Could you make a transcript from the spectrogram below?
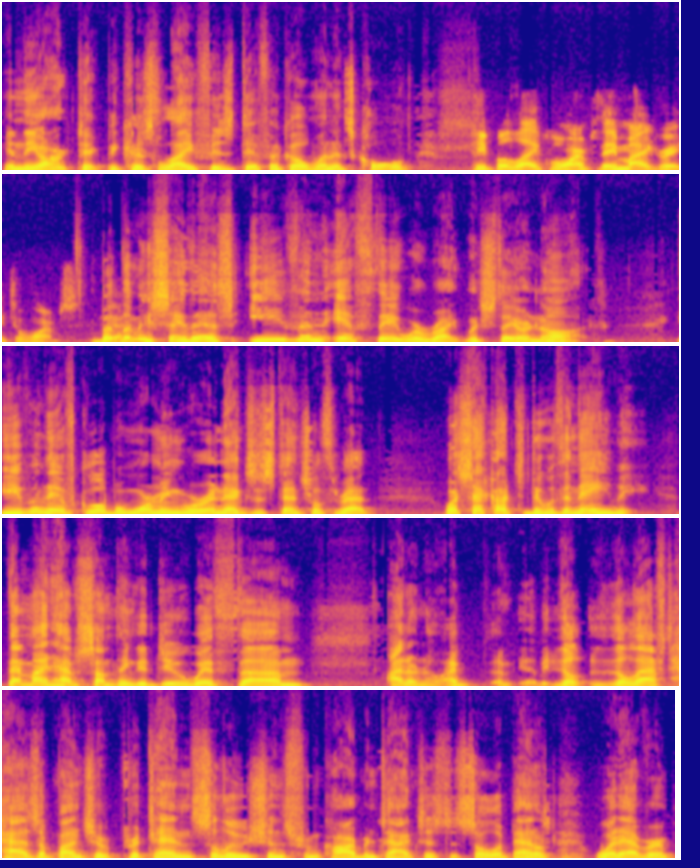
in the Arctic because life is difficult when it's cold. People like warmth, they migrate to warmth. But yeah. let me say this even if they were right, which they are not, even if global warming were an existential threat, What's that got to do with the Navy? That might have something to do with, um, I don't know. I, the, the left has a bunch of pretend solutions from carbon taxes to solar panels, whatever,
